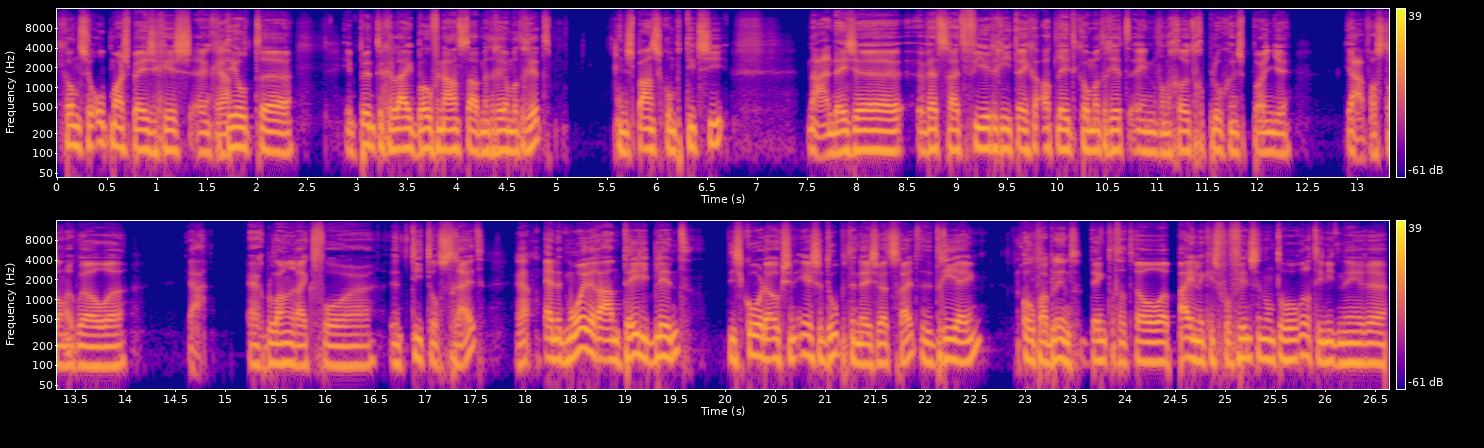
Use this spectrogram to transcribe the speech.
gigantische opmars bezig is. En gedeeld eh, in punten gelijk bovenaan staat met Real Madrid in de Spaanse competitie. Nou, en deze wedstrijd 4-3 tegen Atletico Madrid, een van de grotere ploegen in Spanje, ja, was dan ook wel ja, erg belangrijk voor een titelstrijd. Ja. En het mooie eraan, Daley Blind, die scoorde ook zijn eerste doelpunt in deze wedstrijd, de 3-1. Opa blind. Ik denk dat het wel eh, pijnlijk is voor Vincent om te horen dat hij niet meer. eh,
